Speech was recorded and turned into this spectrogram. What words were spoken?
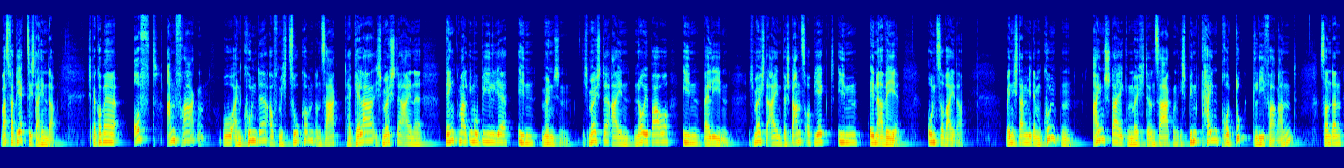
Was verbirgt sich dahinter? Ich bekomme oft Anfragen, wo ein Kunde auf mich zukommt und sagt, Herr Keller, ich möchte eine Denkmalimmobilie in München. Ich möchte ein Neubau in Berlin. Ich möchte ein Bestandsobjekt in NRW und so weiter. Wenn ich dann mit dem Kunden einsteigen möchte und sagen, ich bin kein Produktlieferant, sondern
